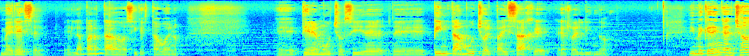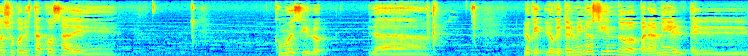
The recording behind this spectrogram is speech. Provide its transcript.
merece el apartado, así que está bueno. Eh, tiene mucho, sí, de, pinta mucho el paisaje, es re lindo. Y me quedé enganchado yo con esta cosa de... ¿Cómo decirlo? La... Lo que, lo que terminó siendo para mí el,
